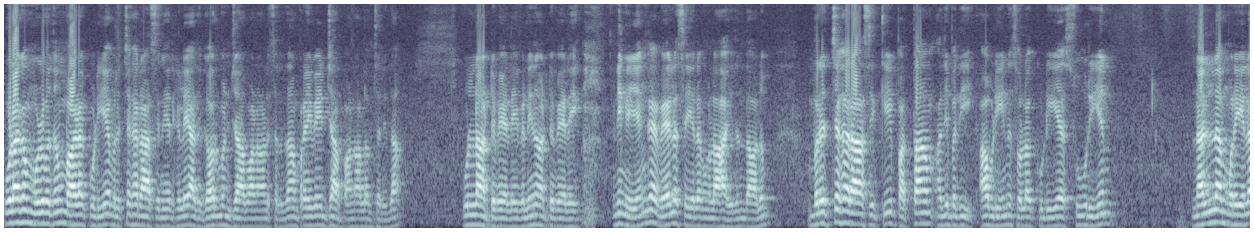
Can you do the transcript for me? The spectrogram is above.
உலகம் முழுவதும் வாழக்கூடிய விருச்சக ராசினியர்களே அது கவர்மெண்ட் ஜாப் ஆனாலும் சரி தான் ப்ரைவேட் ஜாப் ஆனாலும் சரி தான் உள்நாட்டு வேலை வெளிநாட்டு வேலை நீங்கள் எங்கே வேலை செய்கிறவங்களாக இருந்தாலும் விருச்சக ராசிக்கு பத்தாம் அதிபதி அப்படின்னு சொல்லக்கூடிய சூரியன் நல்ல முறையில்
